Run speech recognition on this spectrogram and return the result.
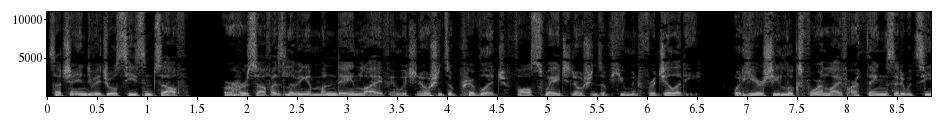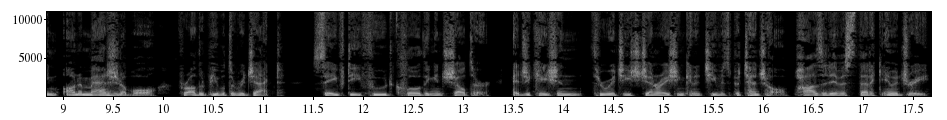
Such an individual sees himself or herself as living a mundane life in which notions of privilege fall sway to notions of human fragility. What he or she looks for in life are things that it would seem unimaginable for other people to reject safety, food, clothing, and shelter, education through which each generation can achieve its potential, positive aesthetic imagery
